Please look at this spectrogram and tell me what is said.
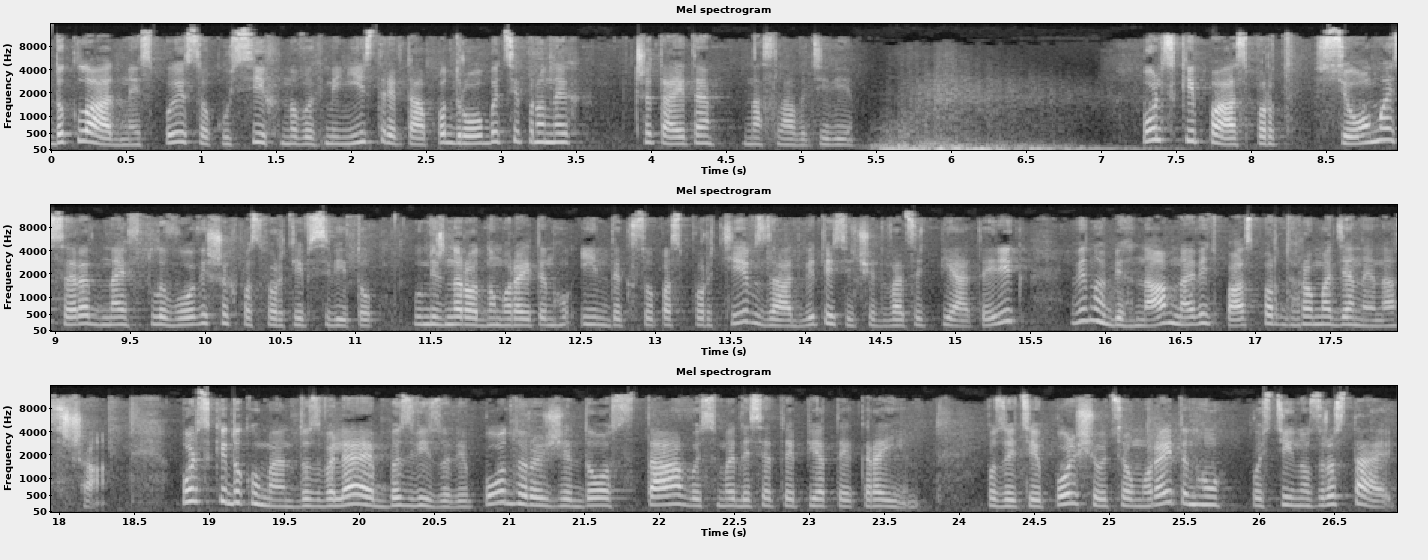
Докладний список усіх нових міністрів та подробиці про них читайте на Слава ТІВІ. Польський паспорт сьомий серед найвпливовіших паспортів світу. У міжнародному рейтингу індексу паспортів за 2025 рік він обігнав навіть паспорт громадянина США. Польський документ дозволяє безвізові подорожі до 185 країн. Позиції Польщі у цьому рейтингу постійно зростають.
